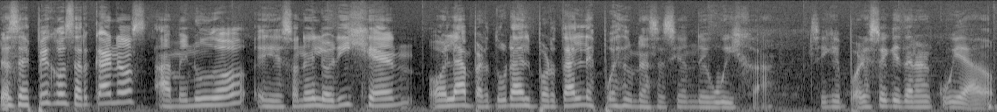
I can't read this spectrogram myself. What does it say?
Los espejos cercanos a menudo eh, son el origen o la apertura del portal después de una sesión de Ouija. Así que por eso hay que tener cuidado.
